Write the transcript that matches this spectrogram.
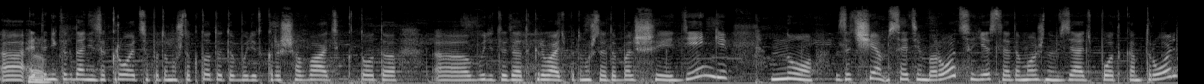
Э, Это никогда не закроется, потому что кто-то это будет крышевать, кто-то э, будет это открывать, потому что это большие деньги. Но зачем с этим бороться, если это можно взять под контроль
